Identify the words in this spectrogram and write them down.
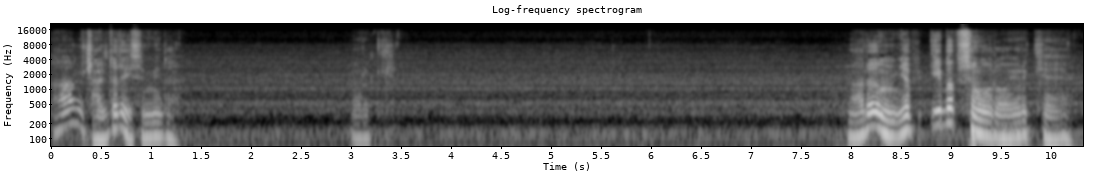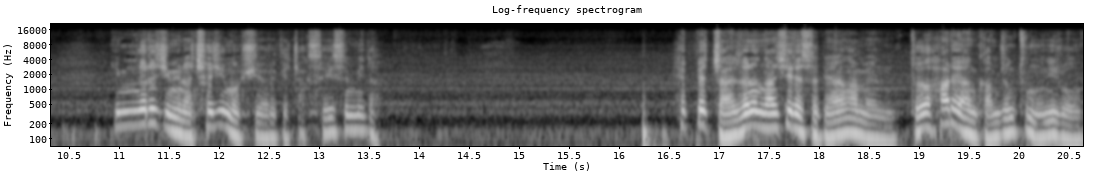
아주 잘 들어 있습니다. 이렇게. 나름 옆, 입업성으로 이렇게 입 늘어짐이나 처짐 없이 이렇게 쫙 서 있습니다. 햇볕 잘 드는 날씨에서 배양하면 더 화려한 감정투 무늬로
